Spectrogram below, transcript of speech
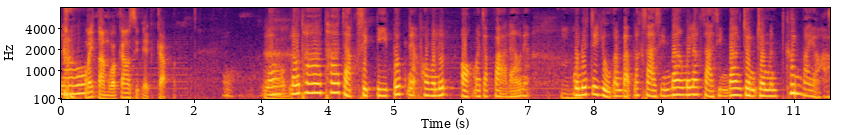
แล้วไม่ต่ำกว่าเก้าสิบเอ็ดกับ แล้วอ่าแล้วถ้าถ้าจากสิบปีปุ๊บเนี่ยพอมนุษย์ออกมาจากป่าแล้วเนี่ย มนุษย์จะอยู่กันแบบรักษาศีลบ้าง ไม่รักษาศีลบ้างจนจนมันขึ้นไปเหรอคะ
